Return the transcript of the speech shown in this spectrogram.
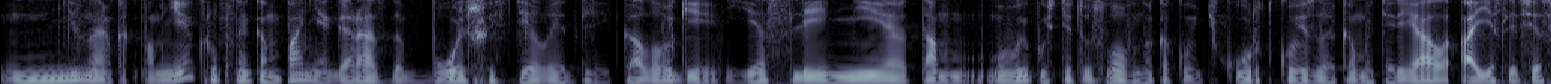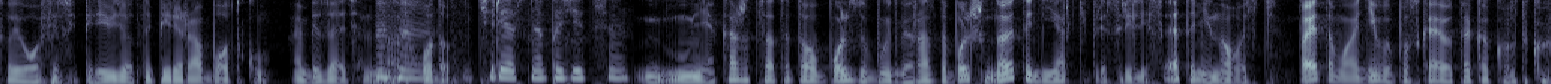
не знаю, как по мне, крупная компания гораздо больше сделает для экологии, если не там выпустит условно какую-нибудь куртку из экоматериала, а если все свои офисы переведет на переработку обязательно Мгм. отходов. Интересная позиция. Мне кажется, от этого пользы будет гораздо больше, но это не яркий пресс-релиз, это не новость. Поэтому они выпускают эко-куртку.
